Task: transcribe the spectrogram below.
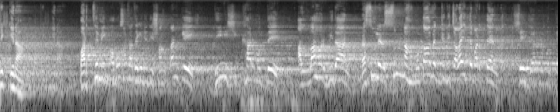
ঠিক কিনা? প্রাথমিক অবস্থা থেকে যদি সন্তানকে দিনই শিক্ষার মধ্যে আল্লাহর বিধান, রাসূলের সুন্নাহ মোতাবেক যদি চালাইতে পারতেন, সেই ঘরের মধ্যে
